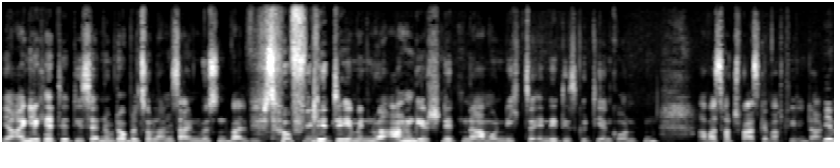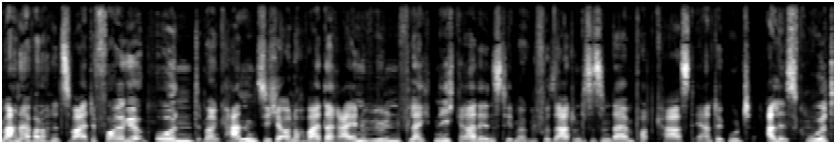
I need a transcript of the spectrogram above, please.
Ja, eigentlich hätte die Sendung doppelt so lang sein müssen, weil wir so viele Themen nur angeschnitten haben und nicht zu Ende diskutieren konnten. Aber es hat Spaß gemacht. Vielen Dank. Wir machen einfach noch eine zweite Folge und man kann sich ja auch noch weiter reinwühlen, vielleicht nicht gerade ins Thema Glyphosat und das ist in deinem Podcast Erntegut, alles gut,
